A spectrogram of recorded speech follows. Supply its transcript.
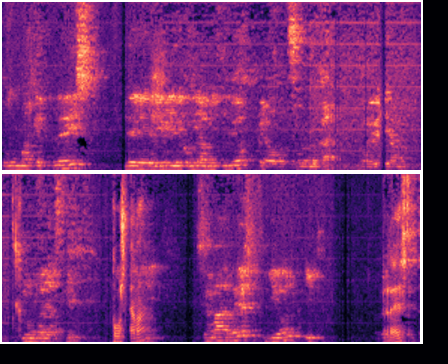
un marketplace de delivery de comida a domicilio, pero solo local, no me no vaya así. ¿Cómo se llama? Se llama REST-IT. ¿REST?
